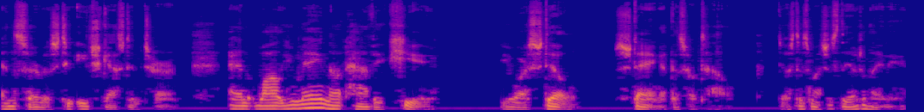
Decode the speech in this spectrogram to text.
and service to each guest in turn. And while you may not have a key, you are still staying at this hotel just as much as Theo Delaney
